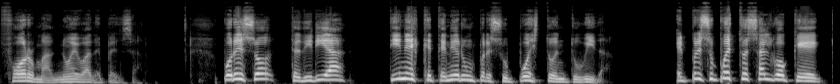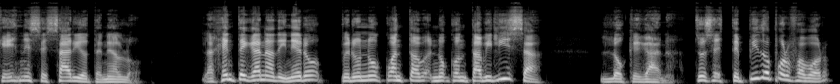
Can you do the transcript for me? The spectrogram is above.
forma nueva de pensar. Por eso te diría, tienes que tener un presupuesto en tu vida. El presupuesto es algo que, es necesario tenerlo. La gente gana dinero, pero no, no contabiliza lo que gana. Entonces, te pido por favor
